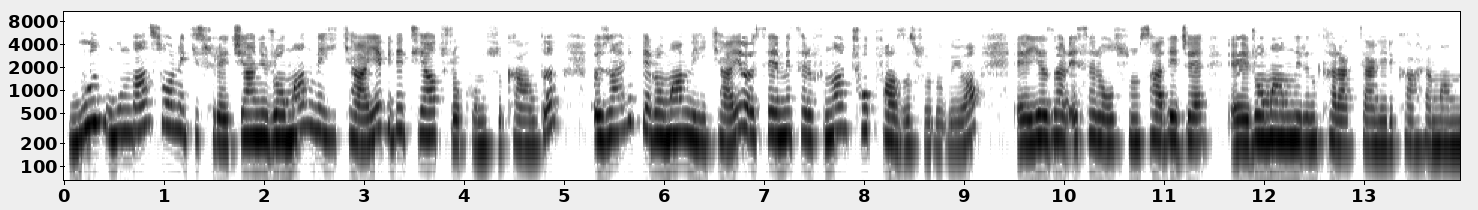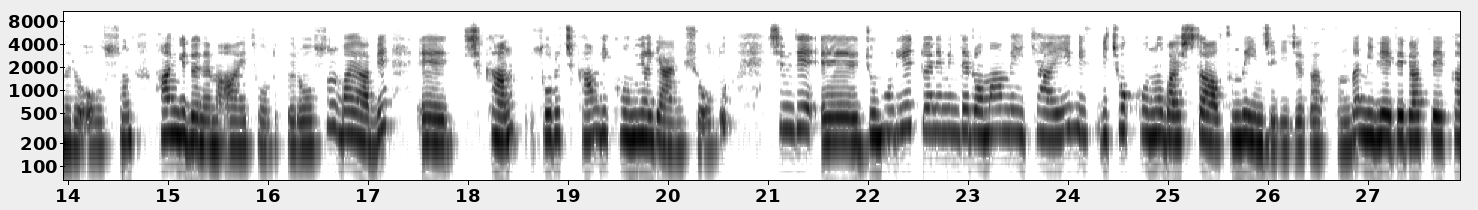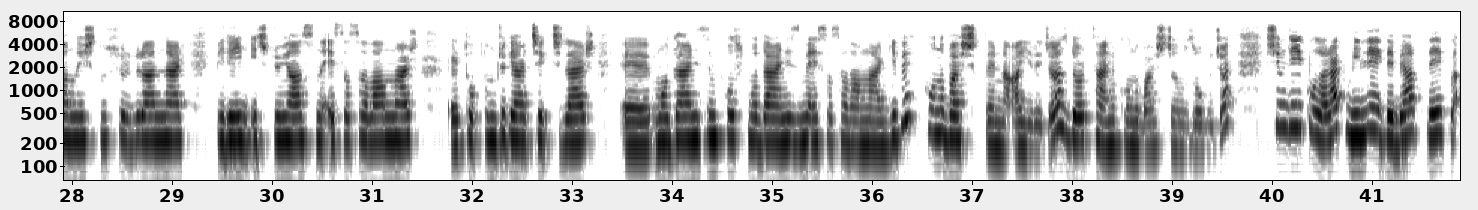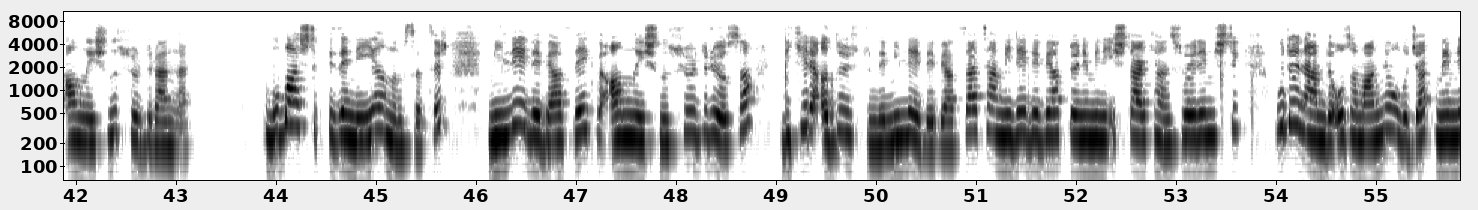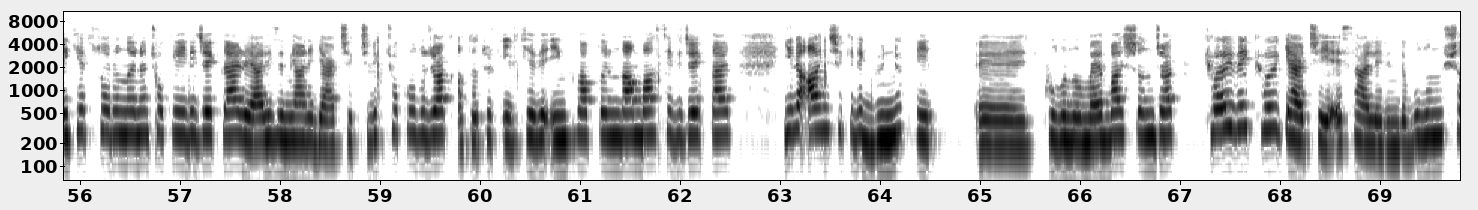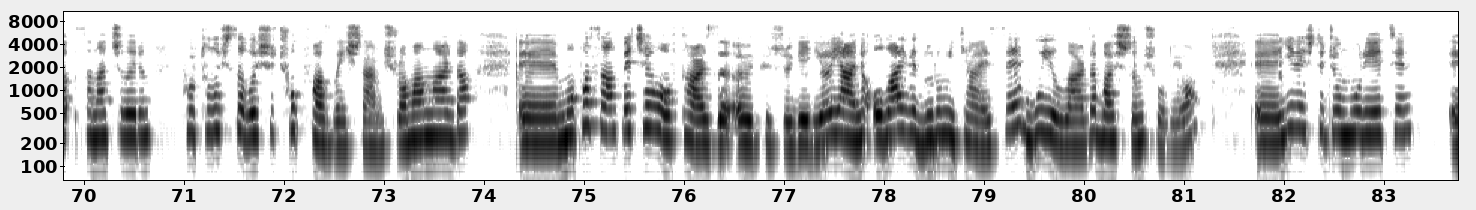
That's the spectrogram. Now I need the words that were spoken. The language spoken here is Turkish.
Bu bundan sonraki süreç yani roman ve hikaye bir de tiyatro konusu kaldı. Özellikle roman ve hikaye ÖSYM tarafından çok fazla soruluyor. Ee, yazar eser olsun, sadece e, romanların karakterleri, kahramanları olsun, hangi döneme ait oldukları olsun bayağı bir e, çıkan, soru çıkan bir konuya gelmiş olduk. Şimdi e, Cumhuriyet döneminde roman ve hikayeyi biz birçok konu başlığı altında inceleyeceğiz aslında. Milli edebiyat zevk anlayışını sürdürenler, bireyin iç dünyasını esas alanlar, e, toplumcu gerçekçiler, e, modernizm, postmodernizmi esas alanlar gibi konu başlıklarına ayıracağız. Dört tane konu başlığımız olacak. Şimdi ilk olarak milli edebiyat zevk ve anlayışını sürdürenler. Bu başlık bize neyi anımsatır? Milli edebiyat zevk ve anlayışını sürdürüyorsa bir kere adı üstünde milli edebiyat. Zaten milli edebiyat dönemini işlerken söylemiştik. Bu dönemde o zaman ne olacak? Memleket sorunlarına çok eğilecekler. Realizm yani gerçekçilik çok olacak. Atatürk ilke ve inkılaplarından bahsedecekler. Yine aynı şekilde günlük dil e, kullanılmaya başlanacak. Köy ve köy gerçeği eserlerinde bulunmuş sanatçıların Kurtuluş Savaşı çok fazla işlenmiş romanlarda. E, Maupassant ve Çehov tarzı öyküsü geliyor. Yani olay ve durum hikayesi bu yıllarda başlamış oluyor. E, yine işte Cumhuriyet'in e,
